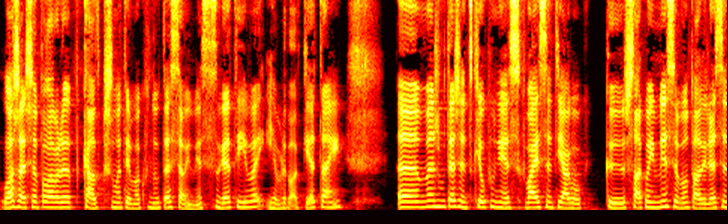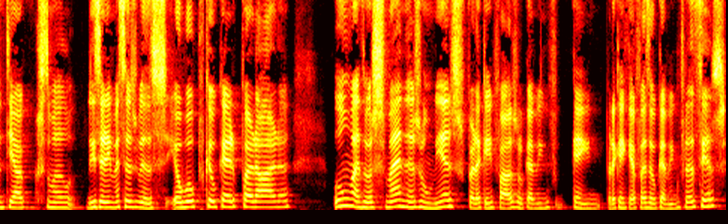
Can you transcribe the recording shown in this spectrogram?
lá já esta palavra pecado costuma ter uma conotação imenso negativa, e é verdade que a tem. Uh, mas muita gente que eu conheço que vai a Santiago que está com imensa vontade de ir a Santiago, costuma dizer imensas vezes: Eu vou porque eu quero parar uma, duas semanas, um mês, para quem faz o caminho, quem, para quem quer fazer o caminho francês.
